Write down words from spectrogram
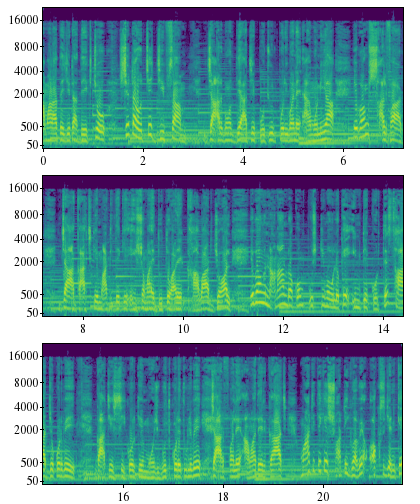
আমার হাতে যেটা দেখছ, সেটা হচ্ছে জিপসাম। যার মধ্যে আছে প্রচুর পরিমাণে অ্যামোনিয়া এবং সালফার যা গাছকে মাটি থেকে এই সময় দ্রুত হারে খাবার, জল এবং নানান রকম পুষ্টিমৌলকে ইনটেক করতে সাহায্য করবে। গাছের শিকড়কে মজবুত করে তুলবে, যার ফলে আমাদের গাছ মাটি থেকে সঠিকভাবে অক্সিজেনকে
